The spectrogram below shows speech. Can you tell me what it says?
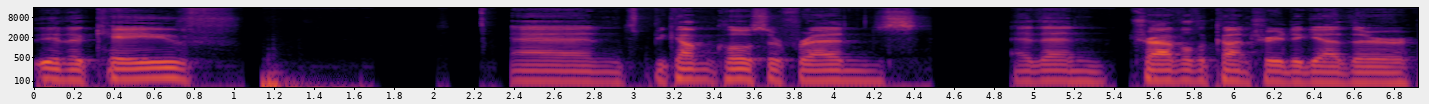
in a cave and become closer friends, and then travel the country together,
